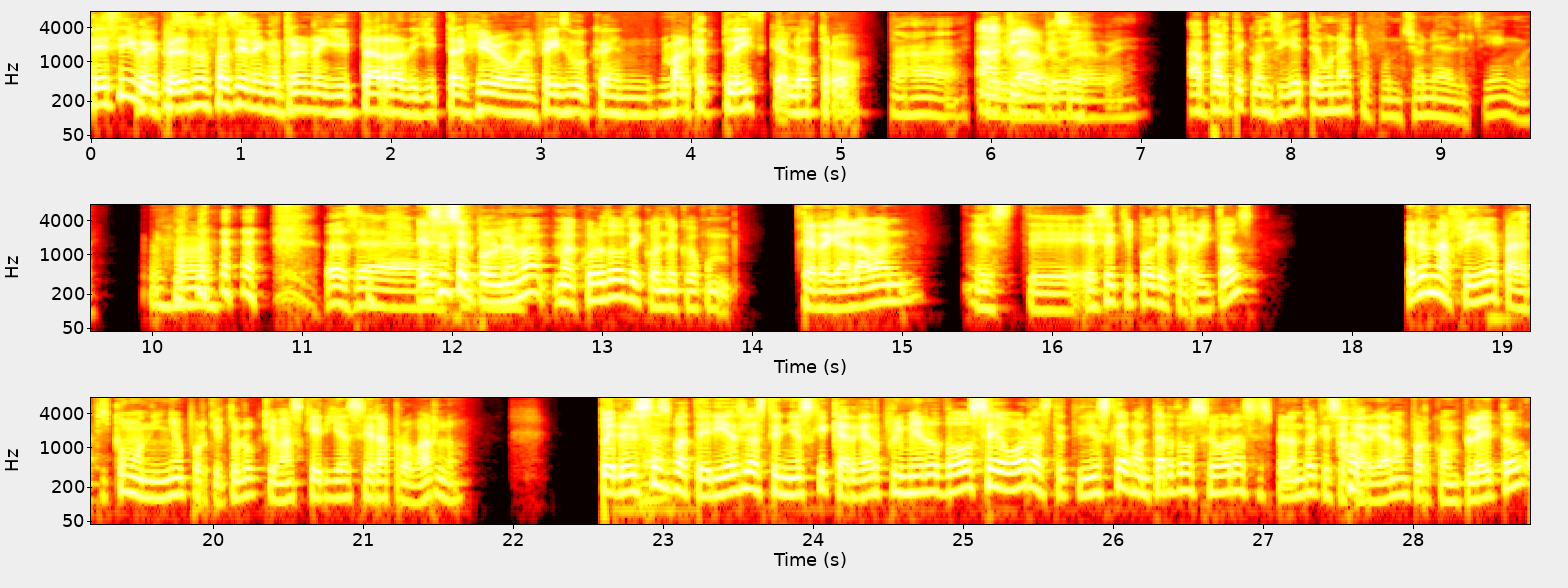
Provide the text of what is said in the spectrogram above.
Sí, sí, güey, Pero, pero pues- es más fácil encontrar una guitarra de Guitar Hero en Facebook en Marketplace que al otro. Ajá. Ah, la claro que sí. güey. Aparte, consíguete una que funcione al 100, güey. Ajá. o sea... Ese es el problema. Me acuerdo de cuando te regalaban este ese tipo de carritos. Era una friega para ti como niño porque tú lo que más querías era probarlo. Pero esas Claro. baterías las tenías que cargar primero 12 horas. Te tenías que aguantar 12 horas esperando a que se cargaran por completo.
